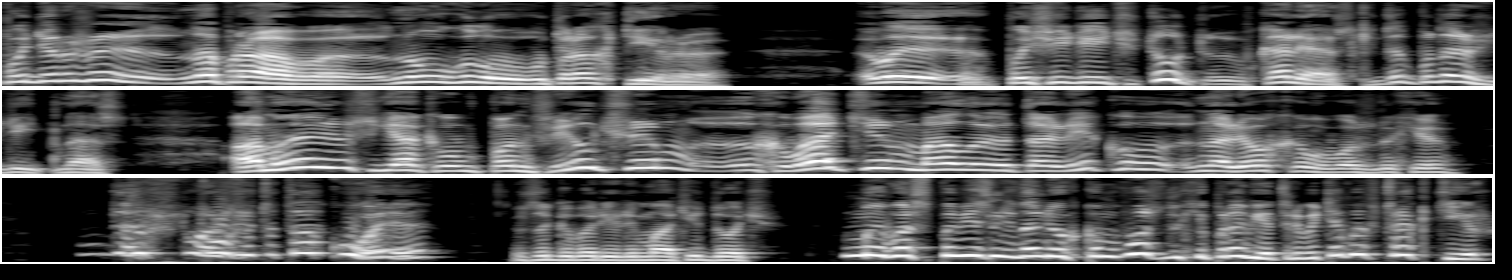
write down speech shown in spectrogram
подержи направо, на углу у трактира. Вы посидите тут, в коляске, да подождите нас, а мы с Яковом Панфиловичем э, хватим малую талику на легком воздухе. — Да что же это такое? — заговорили мать и дочь. — Мы вас повезли на легком воздухе проветривать, а вы в трактир.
